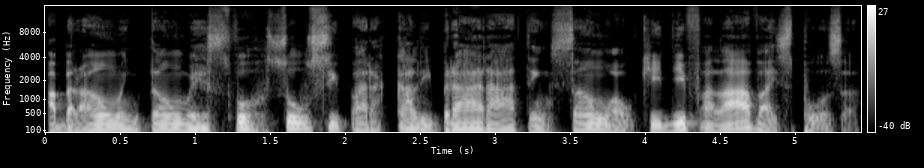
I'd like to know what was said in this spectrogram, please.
Abraão então esforçou-se para calibrar a atenção ao que lhe falava a esposa.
